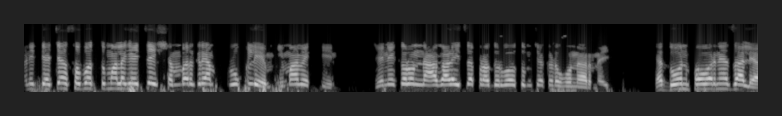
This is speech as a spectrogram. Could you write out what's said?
आणि त्याच्यासोबत तुम्हाला घ्यायचं आहे शंभर ग्रॅम प्रोक्लेम इमामेक्टिन जेणेकरून नागाळीचा प्रादुर्भाव तुमच्याकडे होणार नाही. या दोन फवारण्या झाल्या.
